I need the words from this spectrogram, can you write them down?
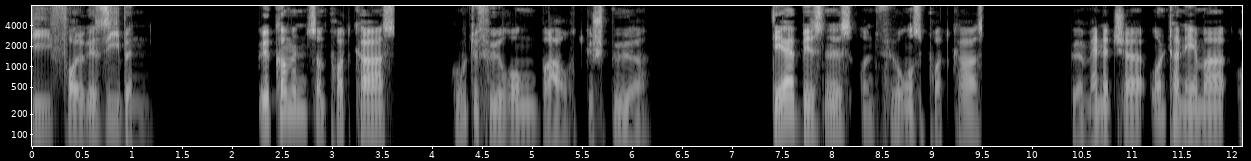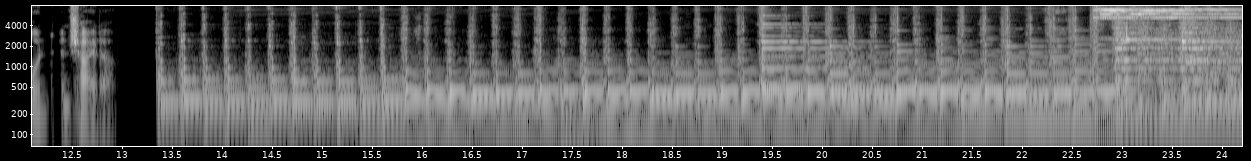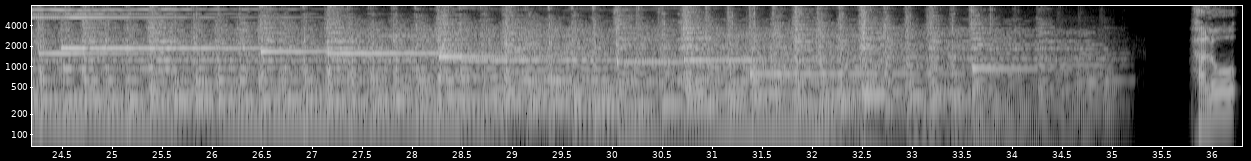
die Folge 7. Willkommen zum Podcast Gute Führung braucht Gespür. Der Business- und Führungspodcast für Manager, Unternehmer und Entscheider. Hallo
